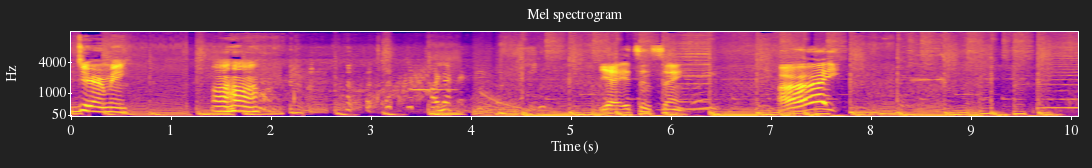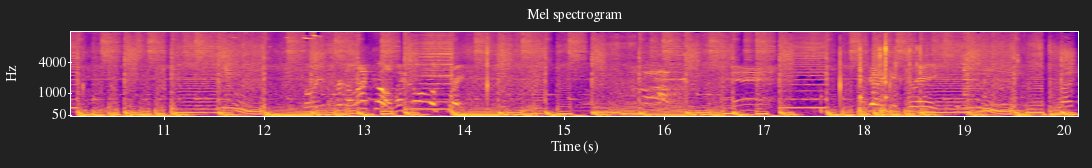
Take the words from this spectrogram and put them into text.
Jeremy. Uh huh. Yeah, it's insane. All right. Let go, let go of the brake. You gotta get brave. Let,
